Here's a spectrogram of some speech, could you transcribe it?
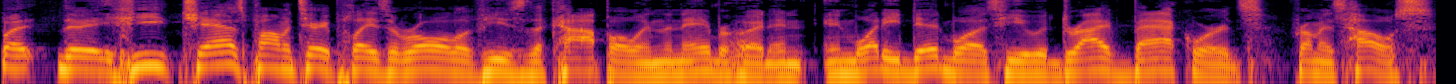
but the, he Chaz Palminteri plays a role of he's the capo in the neighborhood, and, and what he did was he would drive backwards from his house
